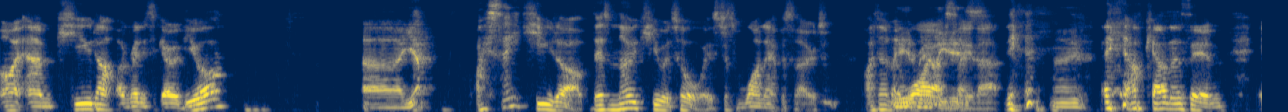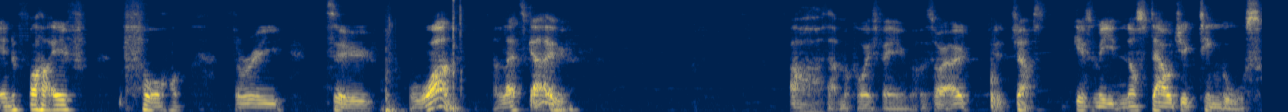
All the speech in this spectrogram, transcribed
I am queued up. I'm ready to go. If you are. Uh yep. I say queued up. There's no queue at all. It's just one episode. I don't know It why I say is. that. No. I'll count us in in five, four, three, two, one, let's go. Ah, that McCoy theme. I'm sorry. I, it just gives me nostalgic tingles.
